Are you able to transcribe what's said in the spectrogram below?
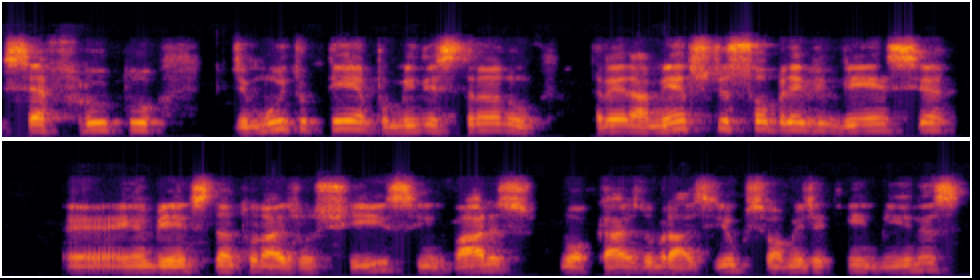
Isso é fruto de muito tempo ministrando treinamentos de sobrevivência é, em ambientes naturais hostis, em vários locais do Brasil, principalmente aqui em Minas,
